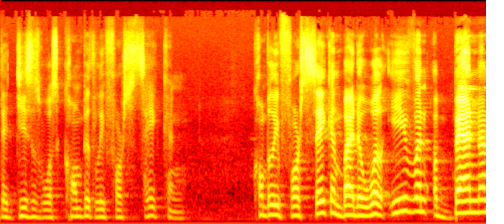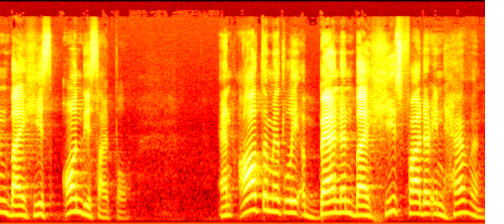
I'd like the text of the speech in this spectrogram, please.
that Jesus was completely forsaken. Completely forsaken by the world, even abandoned by his own disciple and ultimately abandoned by his Father in heaven.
